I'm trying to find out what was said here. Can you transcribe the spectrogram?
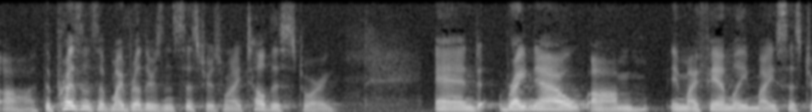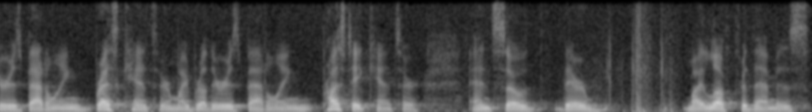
uh, the presence of my brothers and sisters when I tell this story. And right now, um, in my family, my sister is battling breast cancer, my brother is battling prostate cancer. And so my love for them is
